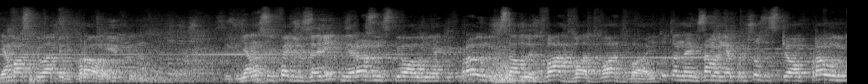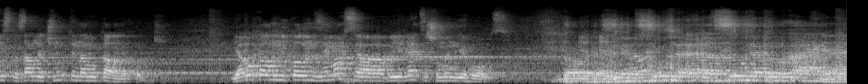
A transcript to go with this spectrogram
я мав співати вправо. Я на сольфеджіо за рік ні разу не співав ніяких вправ, мені ставили 2, 2, 2, 2. І тут на екзамен я прийшов, заспівав вправо, мені сказали, чому ти на вокал не ходиш. Я вокалом ніколи не займався, а виявляється, що в мене є голос. Добре, наступне, наступне прохання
